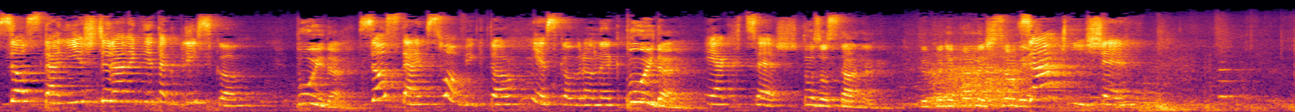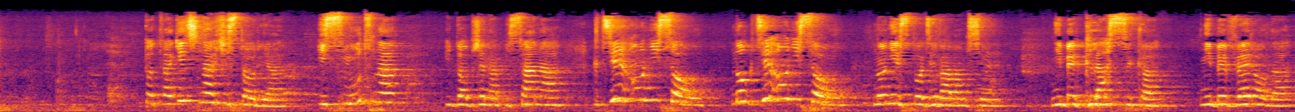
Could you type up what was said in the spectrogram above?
Zostań, jeszcze ranek nie tak blisko. Pójdę. Zostań, Słowik to, nie skowronek. Pójdę. Jak chcesz. To zostanę. Tylko nie pomyśl sobie... Zamknij się! To tragiczna historia. I smutna, i dobrze napisana. Gdzie oni są? No gdzie oni są? No nie spodziewałam się. Niby klasyka, niby Werona,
